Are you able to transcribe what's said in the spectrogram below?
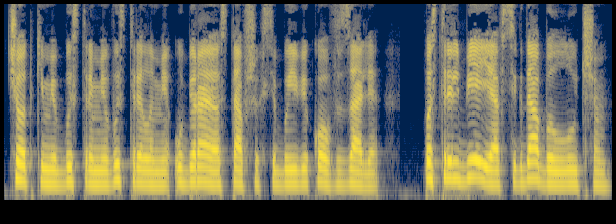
Четкими быстрыми выстрелами убираю оставшихся боевиков в зале. По стрельбе я всегда был лучшим.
